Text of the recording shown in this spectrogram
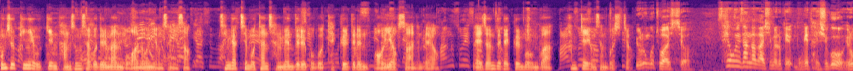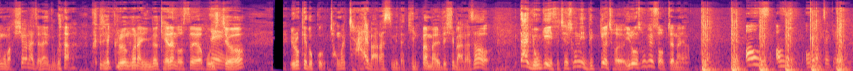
홈쇼핑이 웃긴 방송사고들만 모아놓은 영상에서 생각지 못한 장면들을 보고 댓글들은 어이없어 하는데요. 레전드 댓글 모음과 함께 영상 보시죠. 이런 거 좋아하시죠? 세운상가 가시면 이렇게 목에 다시고 이런 거 막 시원하잖아요, 누가. 그제 그런 건 아닙니다. 계란 넣었어요. 보이시죠? 이렇게 넣고 정말 잘 말았습니다. 김밥 말듯이 말아서 딱 요게 있어. 제 손이 느껴져요. 이러고 속일 수 없잖아요. 어우, 어우, 어우, 깜짝이야.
